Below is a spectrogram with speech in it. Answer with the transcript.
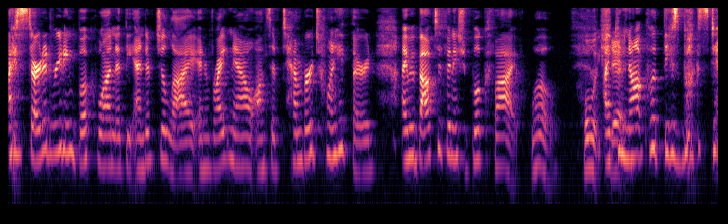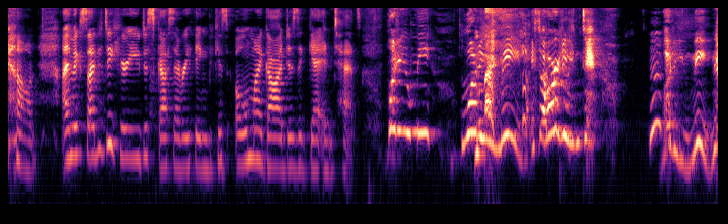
I started reading book one at the end of July, and right now, on September 23rd, I'm about to finish book five. Whoa. Holy shit. I cannot put these books down. I'm excited to hear you discuss everything because, oh my god, does it get intense. What do you mean? What do you mean? It's already intense. What do you mean?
